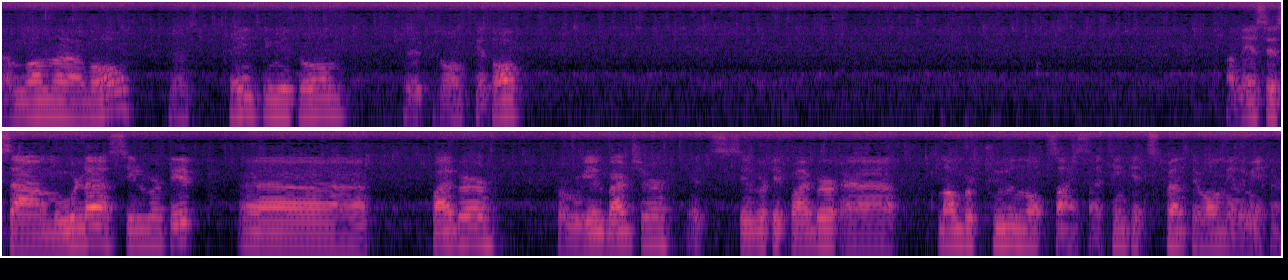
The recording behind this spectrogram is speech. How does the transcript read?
I'm gonna go. Just painting it on. So it don't get off. And this is a Mühle silver tip uh, fiber from Real Badger. It's silver tip fiber uh, number 2 knot size. I think it's 21 millimeter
